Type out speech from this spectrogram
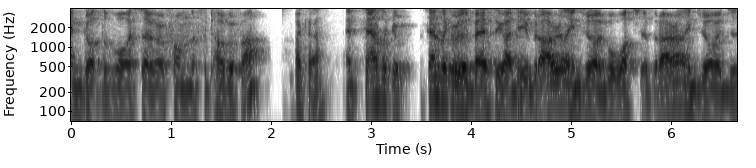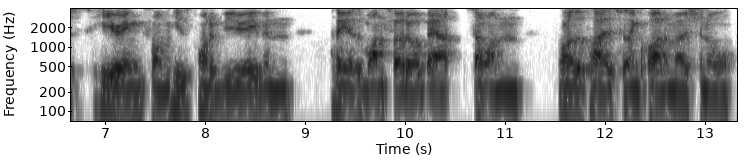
and got the voiceover from the photographer. Okay. It sounds like a sounds like a really basic idea, but I really enjoyed. We'll watch it, but I really enjoyed just hearing from his point of view. Even I think there's one photo about someone, one of the players feeling quite emotional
